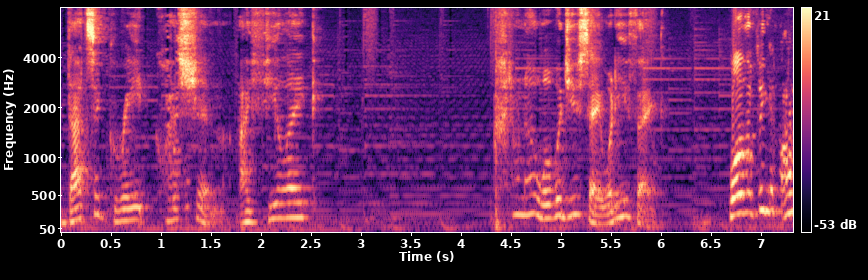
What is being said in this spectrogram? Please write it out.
That's a great question. I feel like I don't know. What would you say? What do you think? Well, the thing I,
